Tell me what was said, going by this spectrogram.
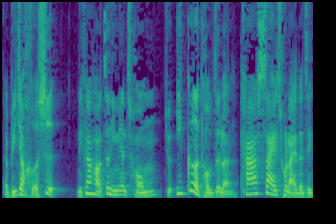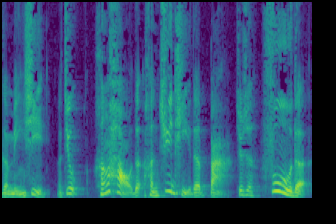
呃比较合适。你看好这里面从就一个投资人他晒出来的这个明细，就很好的、很具体的把就是负的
